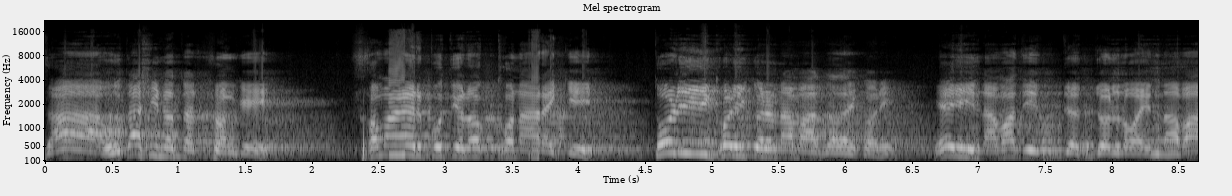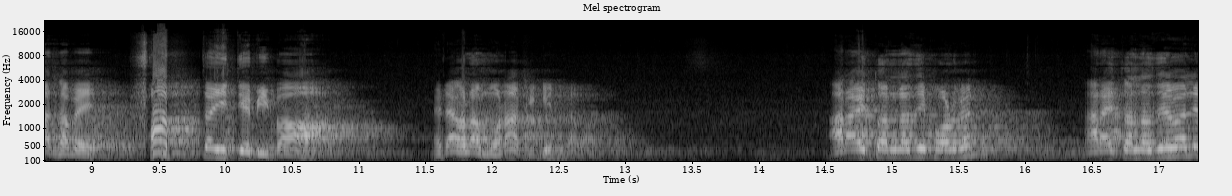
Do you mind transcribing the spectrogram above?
যা উদাসীনতার সঙ্গে, সময়ের প্রতি লক্ষ্য না রেখে তড়ি ঘড়ি করে নামাজ আদায় করে। এই নামাজিদের জন্য এই নামাজ হবে সবচাইতে বিপদ। এটা হলো মোনাফিকের নামাজ। তল্লা দিয়ে পড়বেন? আড়াই তল্লা দিয়ে বলে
